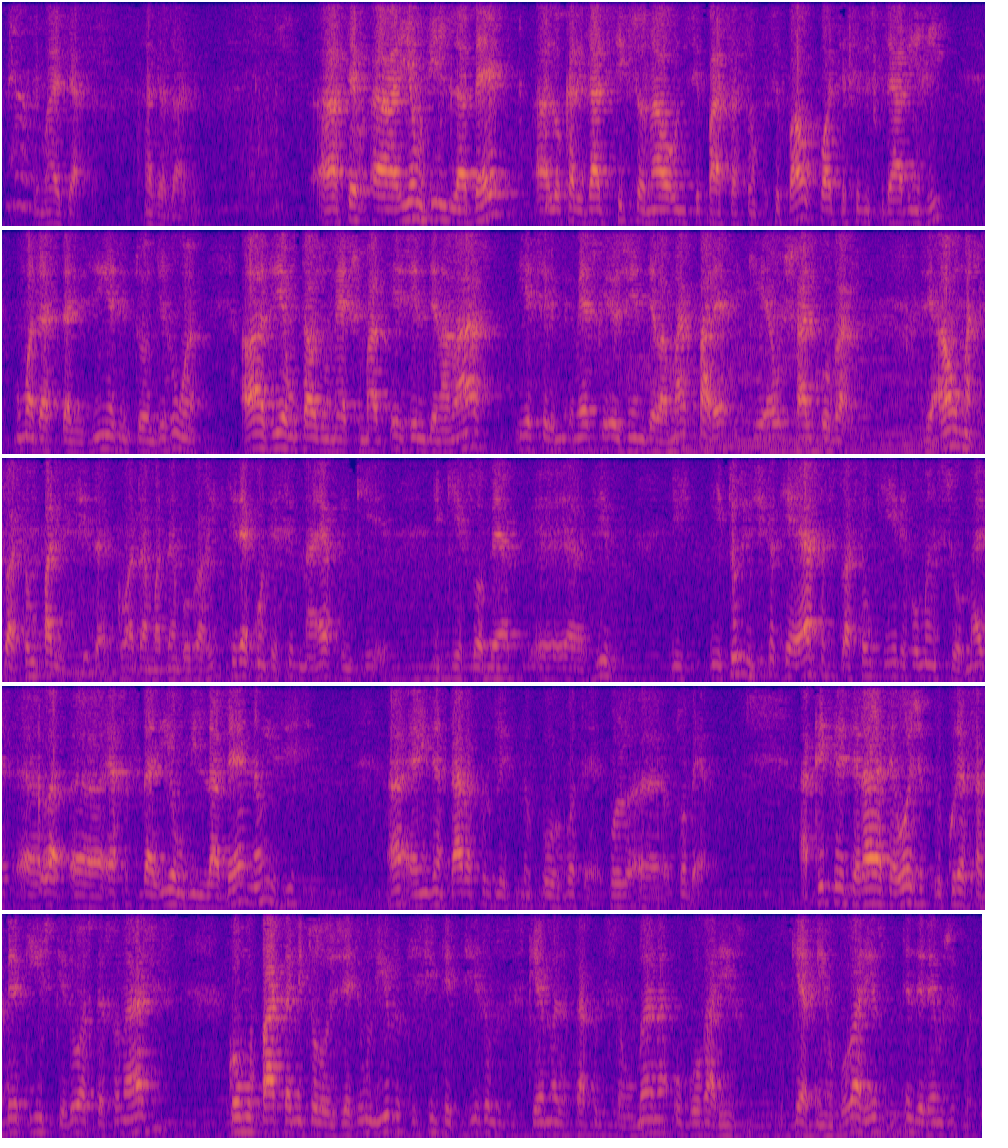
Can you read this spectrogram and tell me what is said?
Tem mais essa, na verdade. A, a Yonville-l'Abbé, a localidade ficcional onde se passa a ação principal, pode ter sido inspirada em Ri, uma das cidadezinhas em torno de Rouen Lá havia um tal de um médico chamado Eugênio Delamar, e esse médico Eugênio Delamar parece que é o Charles Bovary. Dizer, há uma situação parecida com a da Madame Bovary, que teria acontecido na época em que, em que Flaubert eh, era vivo, e, e, tudo indica que é essa situação que ele romanceou. Mas uh, uh, essa cidade, Yonville-l'Abbé, não existe. Uh, é inventada por, por, por Flaubert. A crítica literária até hoje procura saber quem inspirou as personagens como parte da mitologia de um livro que sintetiza um dos esquemas da condição humana, o bovarismo. O que é bem o bovarismo, entenderemos depois.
